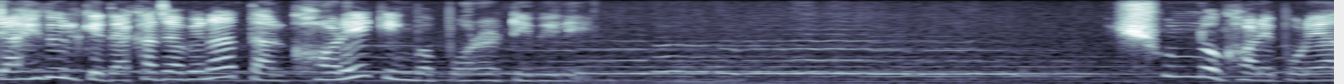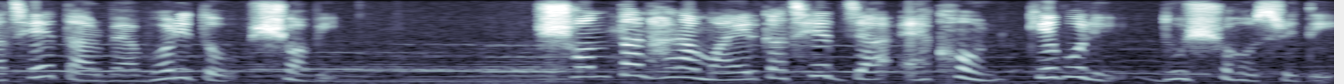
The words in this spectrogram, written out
জাহিদুলকে দেখা যাবে না তার ঘরে কিংবা পড়ার টেবিলে। শূন্য ঘরে পড়ে আছে তার ব্যবহৃত সবই। সন্তানহারা মায়ের কাছে যা এখন কেবলই দুঃসহ স্মৃতি।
